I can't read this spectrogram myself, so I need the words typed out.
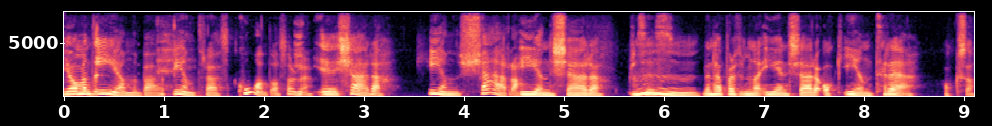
Ja, men det Enbär, enträskåda, sa du det? är kära. Enkära. Enkära, precis. Mm. Den här parfymen har enkära och enträ också.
